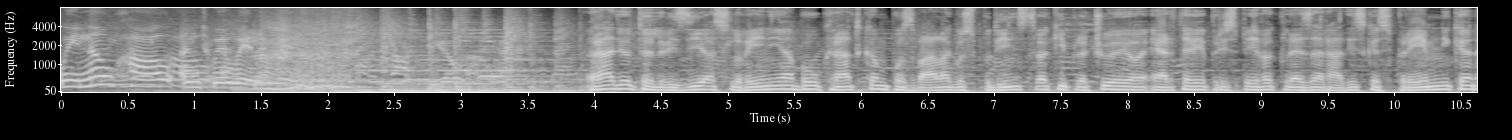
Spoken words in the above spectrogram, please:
We know how and we will. Radio Televizija Slovenija bo v kratkem pozvala gospodinstva, ki plačujejo RTV prispevek le za radijske sprejemnike,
